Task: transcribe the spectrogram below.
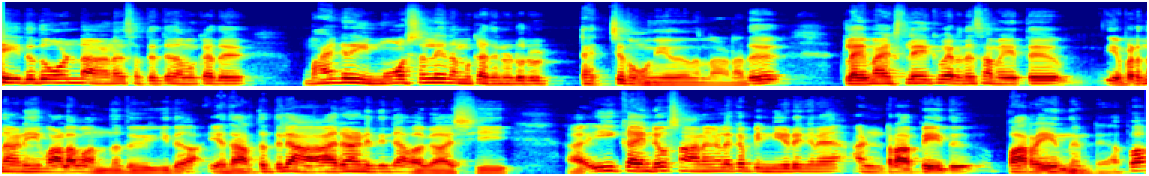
ചെയ്തതുകൊണ്ടാണ് സത്യത്തിൽ നമുക്കത് ഭയങ്കര ഇമോഷണലി നമുക്ക് അതിനോടൊരു ടച്ച് തോന്നിയത് എന്നുള്ളതാണ്. അത് ക്ലൈമാക്സിലേക്ക് വരുന്ന സമയത്ത് എവിടെ നിന്നാണ് ഈ വള വന്നത്? ഇത് യഥാർത്ഥത്തിൽ ആരാണ് ഇതിന്റെ അവകാശി? ഈ കൈൻഡ് ഓഫ് സാധനങ്ങളൊക്കെ പിന്നീട് ഇങ്ങനെ അൺട്രാപ്പ് ചെയ്ത് പറയുന്നുണ്ട്. അപ്പോൾ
